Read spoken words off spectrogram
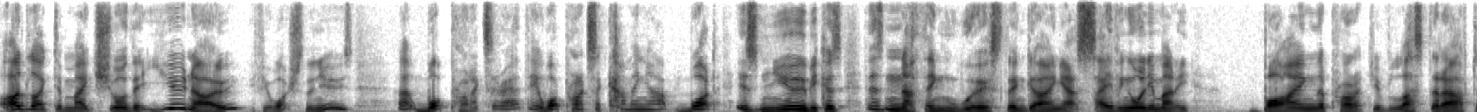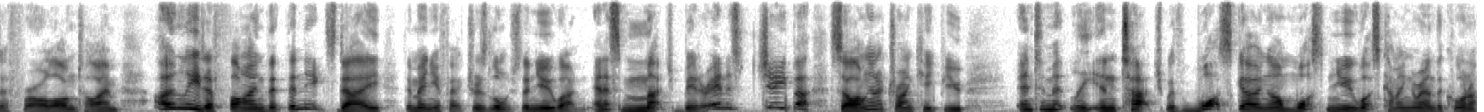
I'd like to make sure that you know, if you watch the news, uh, what products are out there, what products are coming up, what is new, because there's nothing worse than going out saving all your money buying the product you've lusted after for a long time, only to find that the next day the manufacturer's launched a new one and it's much better and it's cheaper. So I'm going to try and keep you intimately in touch with what's going on, what's new, what's coming around the corner.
